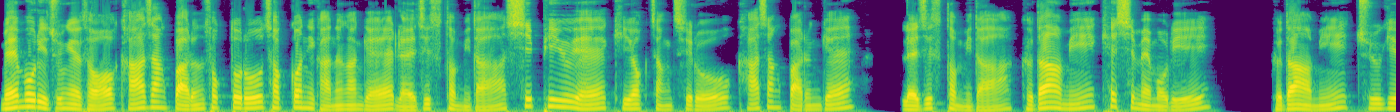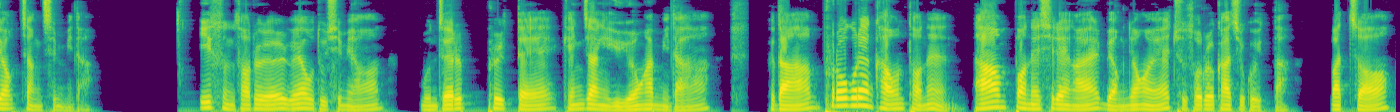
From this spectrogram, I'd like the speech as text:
메모리 중에서 가장 빠른 속도로 접근이 가능한 게 레지스터입니다. CPU의 기억 장치로 가장 빠른 게 레지스터입니다. 그 다음이 캐시 메모리, 그 다음이 주기억 장치입니다. 이 순서를 외워두시면 문제를 풀 때 굉장히 유용합니다. 그 다음 프로그램 카운터는 다음번에 실행할 명령어의 주소를 가지고 있다. 맞죠?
